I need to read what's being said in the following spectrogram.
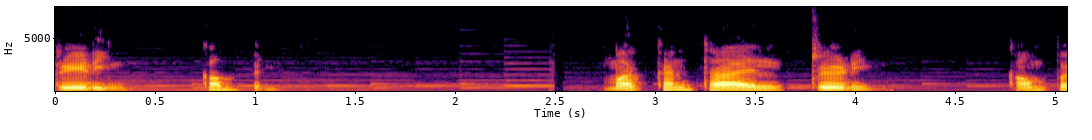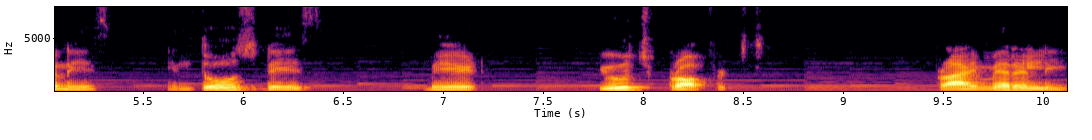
trading companies. Mercantile trading companies in those days made huge profits, primarily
